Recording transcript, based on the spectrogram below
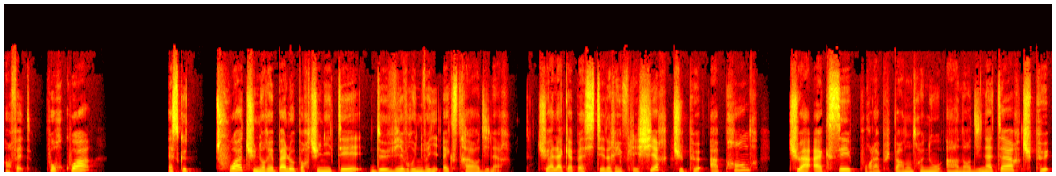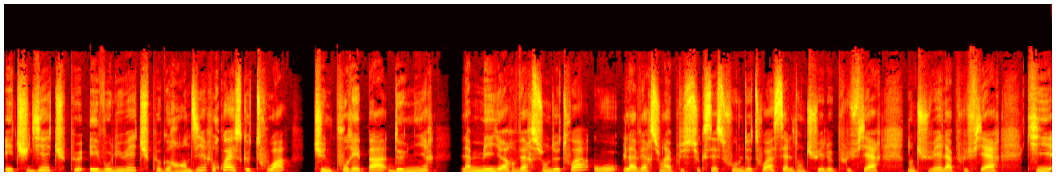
en fait? Pourquoi est-ce que toi, tu n'aurais pas l'opportunité de vivre une vie extraordinaire? Tu as la capacité de réfléchir, tu peux apprendre, tu as accès, pour la plupart d'entre nous, à un ordinateur, tu peux étudier, tu peux évoluer, tu peux grandir. Pourquoi est-ce que toi, tu ne pourrais pas devenir la meilleure version de toi ou la version la plus successful de toi, celle dont tu es le plus fier, dont tu es la plus fière, qui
